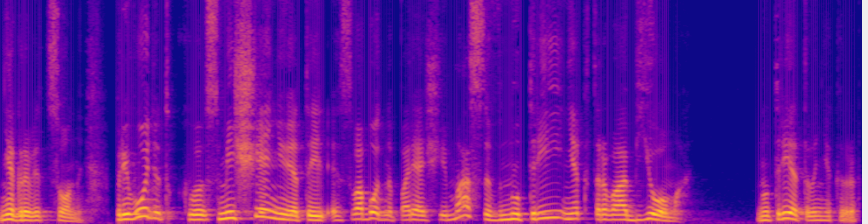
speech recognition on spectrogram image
негравитационный, приводит к смещению этой свободно парящей массы внутри некоторого объема. Внутри этого некоторого.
